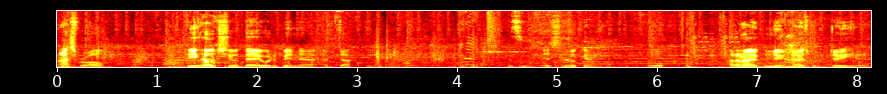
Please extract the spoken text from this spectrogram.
Nice roll. If you held shield there, it would have been a, a duck. This is, this is looking... Ooh. I don't know if Noot knows what to do here.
